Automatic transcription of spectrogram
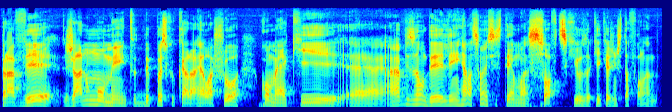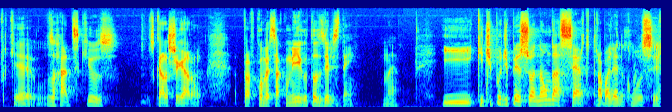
para ver já num momento, depois que o cara relaxou, como é que é a visão dele em relação a esses temas soft skills aqui que a gente está falando. Porque os hard skills, os caras chegaram para conversar comigo, todos eles têm. Né? E que tipo de pessoa não dá certo trabalhando com você?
